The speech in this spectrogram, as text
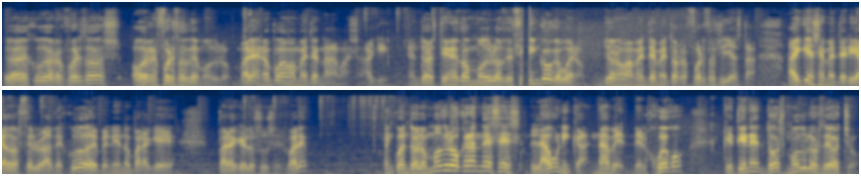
de escudo, refuerzos o refuerzos de módulo, ¿vale? No podemos meter nada más aquí. Entonces tiene dos módulos de 5 que bueno, yo normalmente meto refuerzos y ya está. Hay quien se metería dos células de escudo dependiendo para qué, para qué los uses, ¿vale? En cuanto a los módulos grandes es la única nave del juego que tiene dos módulos de 8,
